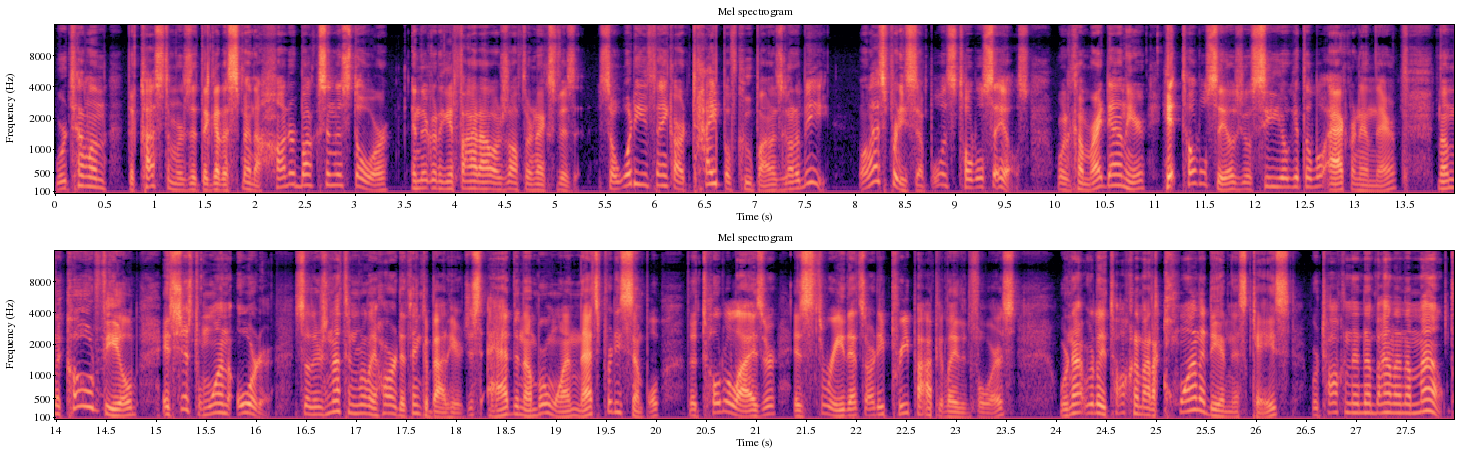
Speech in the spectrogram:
we're telling the customers that they got to spend a hundred bucks in the store and they're going to get five dollars off their next visit. So what do you think our type of coupon is going to be? Well, that's pretty simple. It's total sales. We're going to come right down here, hit total sales. You'll see you'll get the little acronym there. Now, in the code field, it's just one order. So there's nothing really hard to think about here. Just add the number one. That's pretty simple. The totalizer is three. That's already pre-populated for us. We're not really talking about a quantity in this case. We're talking about an amount.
